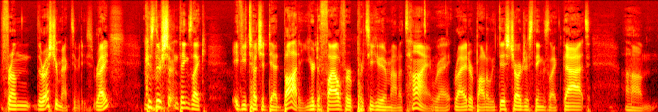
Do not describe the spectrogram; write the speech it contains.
from the restroom activities, right? Because there's certain things like if you touch a dead body, you're defiled for a particular amount of time, Right. Right, or bodily discharges, things like that. Um,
